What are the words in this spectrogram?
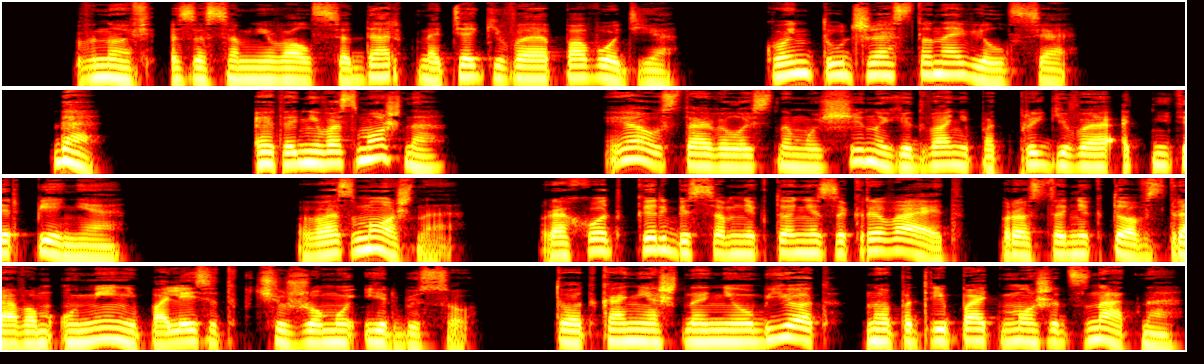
— вновь засомневался Дарк, натягивая поводья. Конь тут же остановился. «Да. Это невозможно?» Я уставилась на мужчину, едва не подпрыгивая от нетерпения. «Возможно. Проход к Ирбисам никто не закрывает, просто никто в здравом уме не полезет к чужому Ирбису. Тот, конечно, не убьет, но потрепать может знатно.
